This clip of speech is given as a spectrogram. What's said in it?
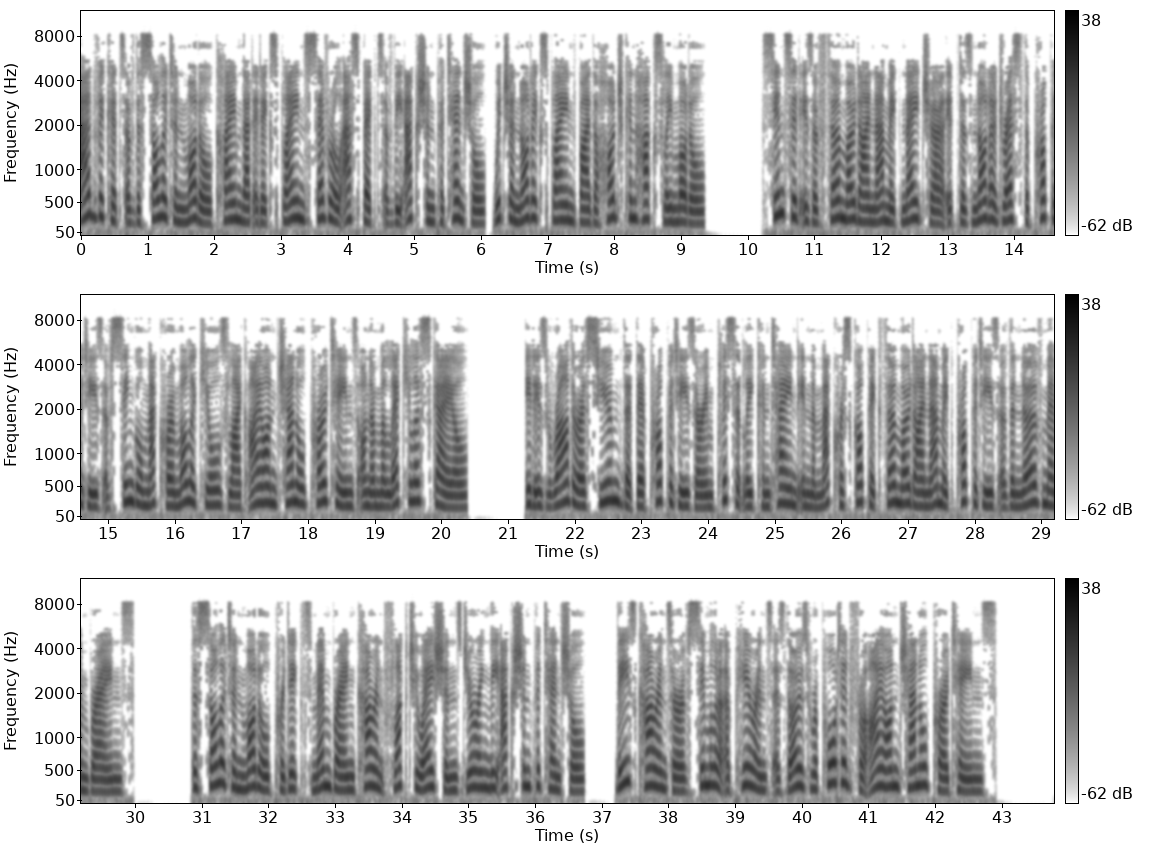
Advocates of the soliton model claim that it explains several aspects of the action potential, which are not explained by the Hodgkin-Huxley model. Since it is of thermodynamic nature it does not address the properties of single macromolecules like ion channel proteins on a molecular scale. It is rather assumed that their properties are implicitly contained in the macroscopic thermodynamic properties of the nerve membranes. The soliton model predicts membrane current fluctuations during the action potential. These currents are of similar appearance as those reported for ion channel proteins.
